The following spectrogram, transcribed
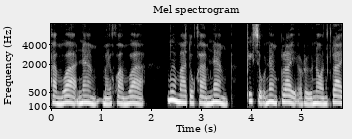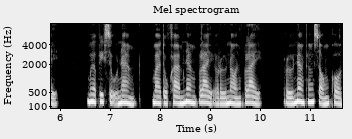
คำว่านั่ง หมายความว่า เมื่อมาตุคามนั่ง ภิกษุนั่งใกล้หรือนอนใกล้ เมื่อภิกษุนั่ง มาตุคามนั่งใกล้หรือนอนใกล้ หรือนั่งทั้งสองคน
